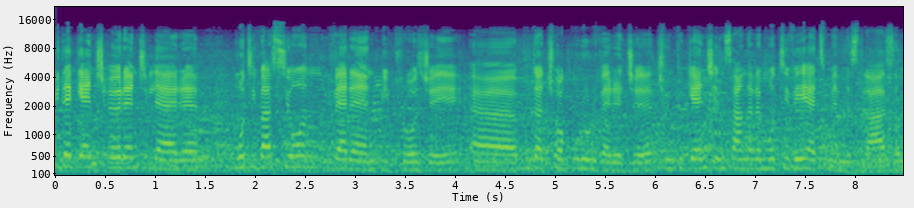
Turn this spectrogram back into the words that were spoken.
Bir de genç öğrencilere motivasyon veren bir proje. Bu da çok gurur verici. Çünkü genç insanları motive etmemiz lazım.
